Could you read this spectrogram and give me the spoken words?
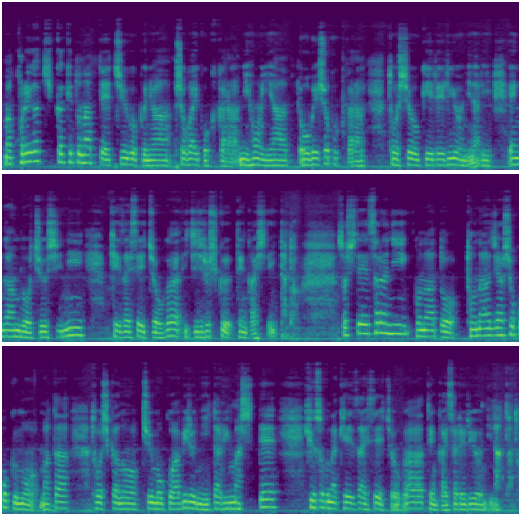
まあこれがきっかけとなって中国には諸外国から日本や欧米諸国から投資を受け入れるようになり、沿岸部を中心に経済成長長が著しく展開していったと。そしてさらにこの後、東南アジア諸国もまた投資家の注目を浴びるに至りまして、急速な経済成長が展開されるようになったと。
